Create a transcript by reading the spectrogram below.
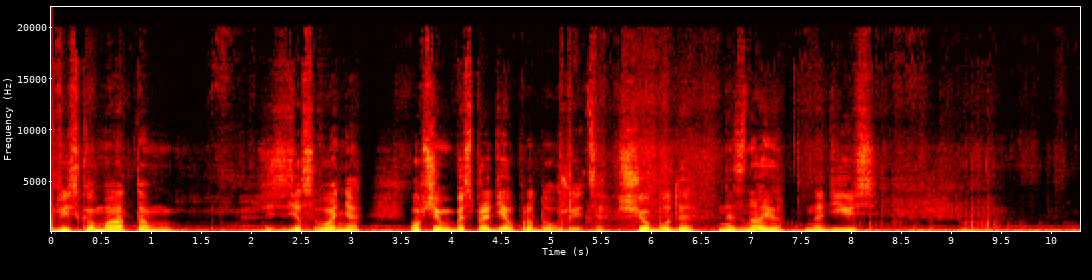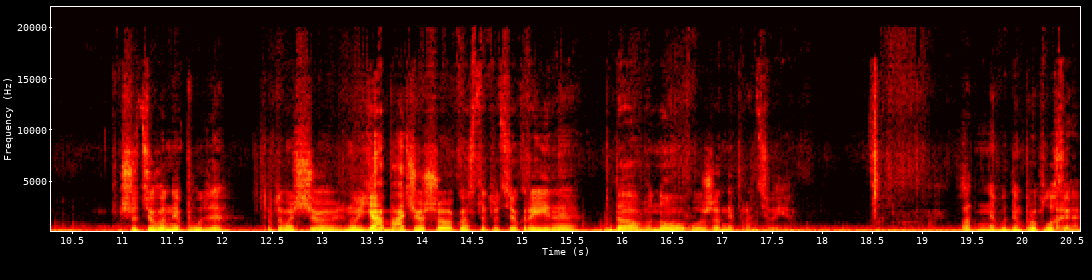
військомат, там з'ясування. В общем, безпреділ продовжується. Що буде, не знаю. Надіюсь, що цього не буде. Тому що ну, я бачу, що Конституція України давно вже не працює. Ладно, не будемо про плохе.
